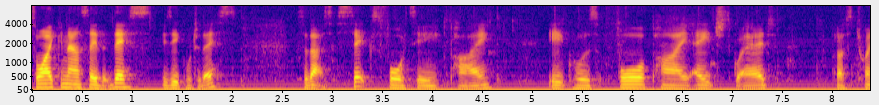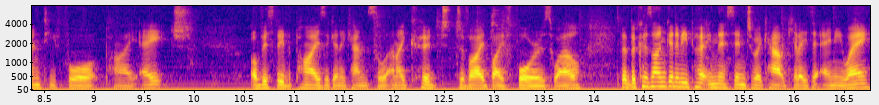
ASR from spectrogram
So I can now say that this is equal to this. So that's 640 pi equals 4 pi h squared plus 24 pi h. Obviously the pi's are going to cancel and I could divide by 4 as well. But because I'm going to be putting this into a calculator anyway,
